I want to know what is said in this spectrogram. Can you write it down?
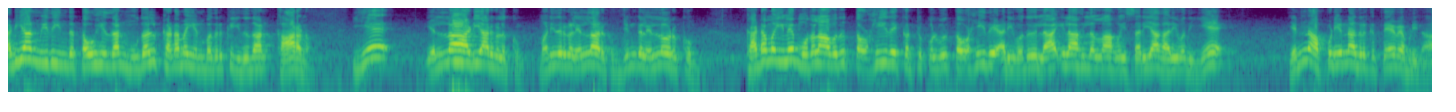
அடியான் மீது இந்த தௌஹீத் தான் முதல் கடமை என்பதற்கு இதுதான் காரணம். ஏன் எல்லா அடியார்களுக்கும் மனிதர்கள் எல்லாருக்கும் ஜின்கள் எல்லோருக்கும் கடமையிலே முதலாவது தௌஹீதை கற்றுக்கொள்வது தௌஹீதை அறிவது லா இலாஹ் இல்லல்லாஹுவை சரியாக அறிவது ஏன்? என்ன அப்படி என்ன அதற்கு தேவை அப்படின்னா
